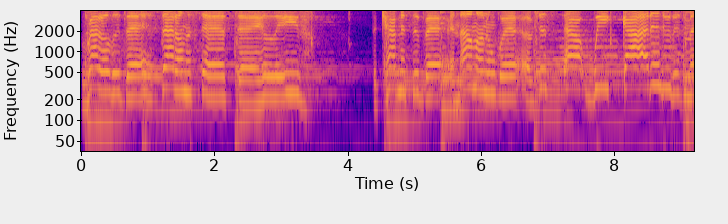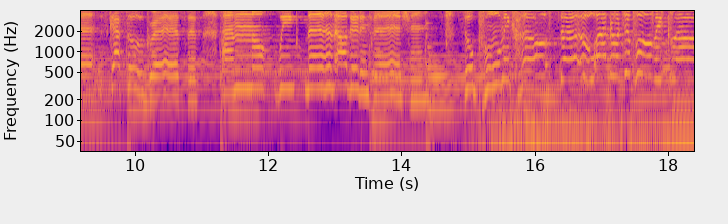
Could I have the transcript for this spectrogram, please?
right over there. Sat on the stairs, stay or leave. The cabinets are bare, and I'm unaware of just how we got into this mess. Got so aggressive. I know we meant all good intentions. So pull me closer. Why don't you pull me close?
